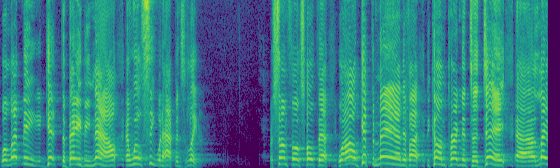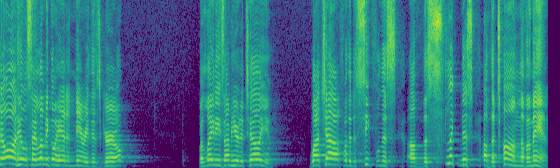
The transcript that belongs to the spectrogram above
well, let me get the baby now and we'll see what happens later. Or some folks hope that, well, I'll get the man if I become pregnant today. Uh, later on, he'll say, let me go ahead and marry this girl. But, ladies, I'm here to tell you watch out for the deceitfulness of the slickness of the tongue of a man,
